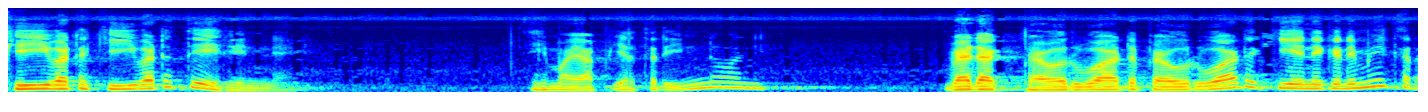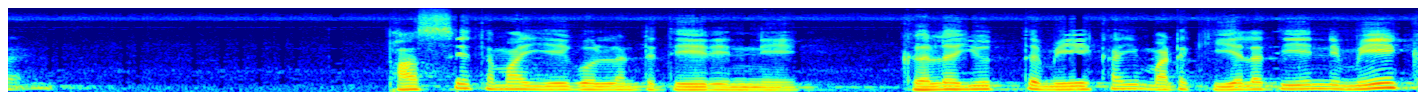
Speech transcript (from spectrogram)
කීවට කීවට තේරෙන්නේ. එහෙම අපි අතර ඉන්නවනි. වැඩක් පැවරුවාට පැවරුවාට කියන එක නෙමේ කරන්න. පස්සේ තමයි ඒගොල්ලන්ට තේරෙන්නේ කළ යුත්ත මේකයි මට කියලා තියෙන්නේ මේක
